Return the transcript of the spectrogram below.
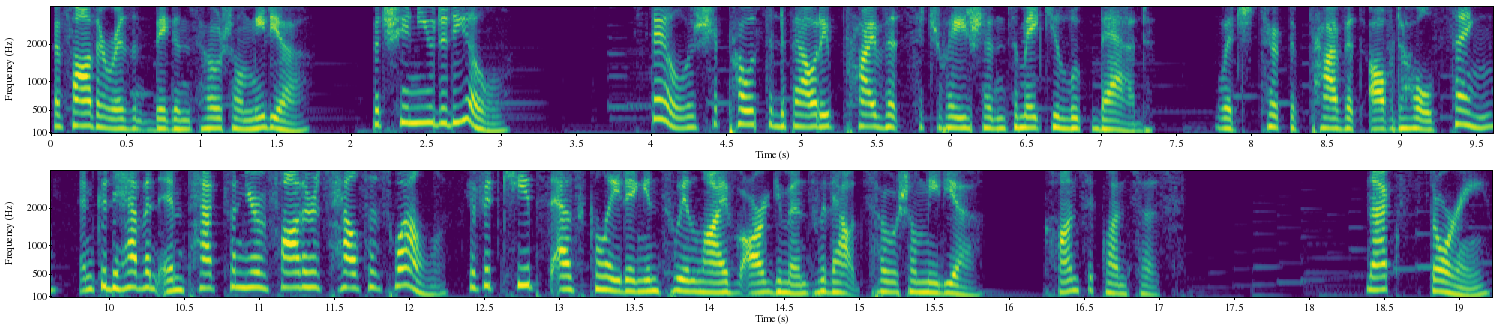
My father isn't big on social media, but she knew the deal. Still, she posted about a private situation to make you look bad which took the private off the whole thing and could have an impact on your father's health as well if it keeps escalating into a live argument without social media. Consequences. Next story.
